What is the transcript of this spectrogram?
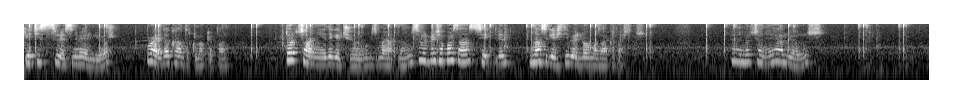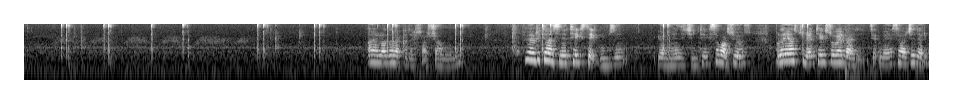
geçiş süresini belirliyor. Burayı da counter clock yapalım. 4 saniyede geçiyor bu bizim ayaklarımız. 0.5 yaparsanız şeklin nasıl geçtiği belli olmaz arkadaşlar. Hemen 4 saniye ayarlıyoruz. Ayarladık arkadaşlar şu an bunu. Hemen bir tanesine text eklimizin görmeniz için text'e basıyoruz. Burada yaz türleri text overlay sadece ederim.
